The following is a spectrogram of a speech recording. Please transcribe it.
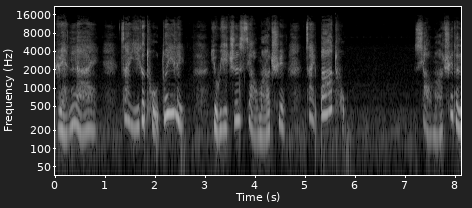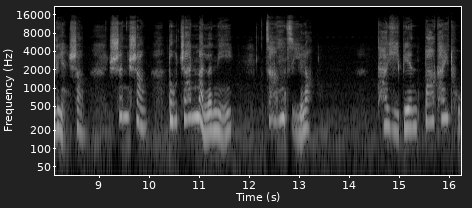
原来，在一个土堆里，有一只小麻雀在扒土。小麻雀的脸上、身上都沾满了泥，脏极了。它一边扒开土，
